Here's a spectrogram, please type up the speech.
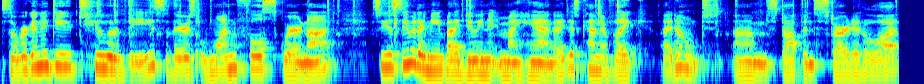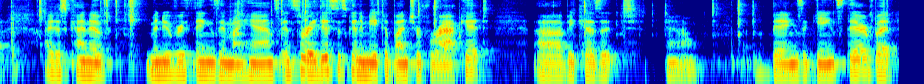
So we're going to do two of these. So there's one full square knot. So you'll see what I mean by doing it in my hand. I just kind of like, I don't um, stop and start it a lot. I just kind of maneuver things in my hands. And sorry, this is gonna make a bunch of racket uh, because it, you know, bangs against there. But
